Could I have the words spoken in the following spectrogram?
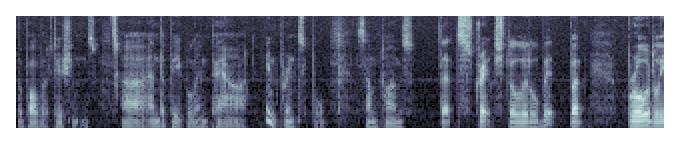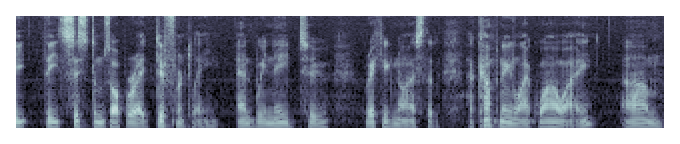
the politicians uh, and the people in power. In principle, sometimes that's stretched a little bit, but broadly the systems operate differently, and we need to recognise that a company like Huawei, um,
